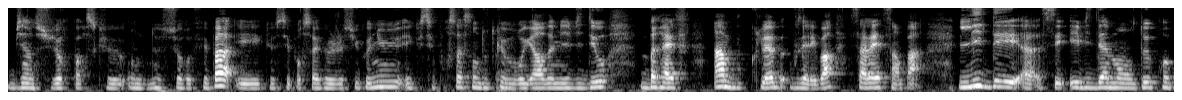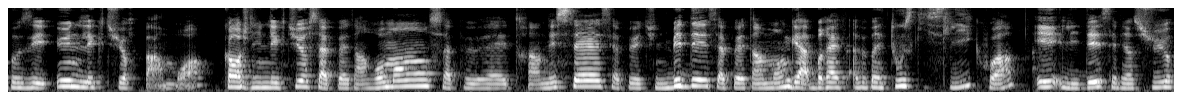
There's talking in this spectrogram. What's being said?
bien sûr, parce qu'on ne se refait pas et que c'est pour ça que je suis connue et que c'est pour ça sans doute que vous regardez mes vidéos. Bref, un book club, vous allez voir, ça va être sympa. L'idée, euh, c'est évidemment de proposer une lecture par mois. Quand je dis une lecture, ça peut être un roman, ça peut être un essai, ça peut être une BD, ça peut être un manga, bref, à peu près tout ce qui se lit, quoi. Et l'idée, c'est bien sûr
